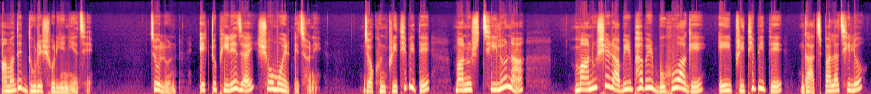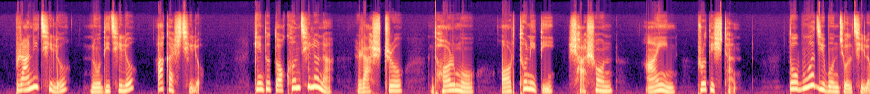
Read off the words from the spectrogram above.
আমাদের দূরে সরিয়ে নিয়েছে? চলুন, একটু ফিরে যাই সময়ের পেছনে। যখন পৃথিবীতে মানুষ ছিল না, মানুষের আবির্ভাবের বহু আগে এই পৃথিবীতে গাছপালা ছিল, প্রাণী ছিল, নদী ছিল, আকাশ ছিল। কিন্তু তখন ছিল না রাষ্ট্র, ধর্ম, অর্থনীতি, শাসন, আইন, প্রতিষ্ঠান। তবুও জীবন চলছিল।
